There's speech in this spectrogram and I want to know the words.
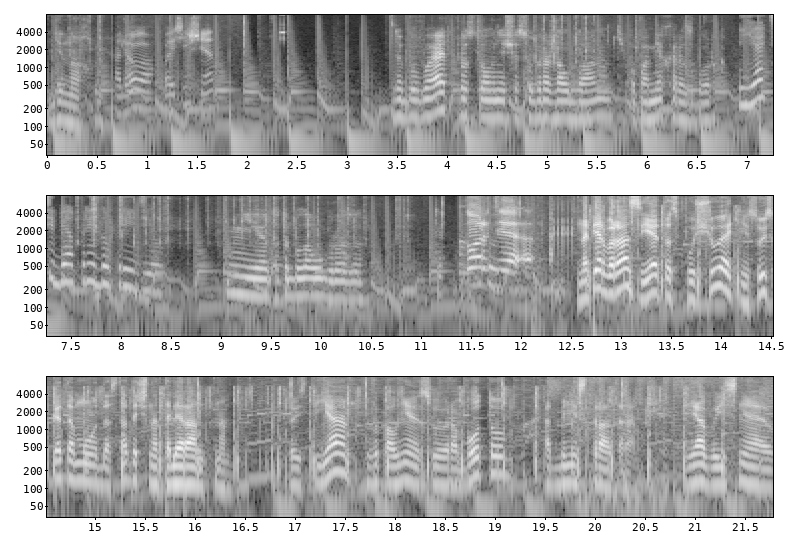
Иди нахуй. Алло, пояснишь, нет? Да бывает, просто он мне сейчас угрожал баном, типа помеха разборка. Я тебя предупредил. Нет, это была угроза. На первый раз я это спущу и отнесусь к этому достаточно толерантно. То есть я выполняю свою работу администратора. Я выясняю,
